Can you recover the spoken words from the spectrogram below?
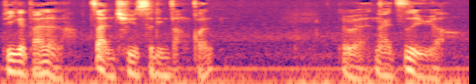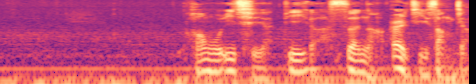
第一个担任啊战区司令长官，对不对？乃至于啊黄埔一期啊第一个升啊二级上将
